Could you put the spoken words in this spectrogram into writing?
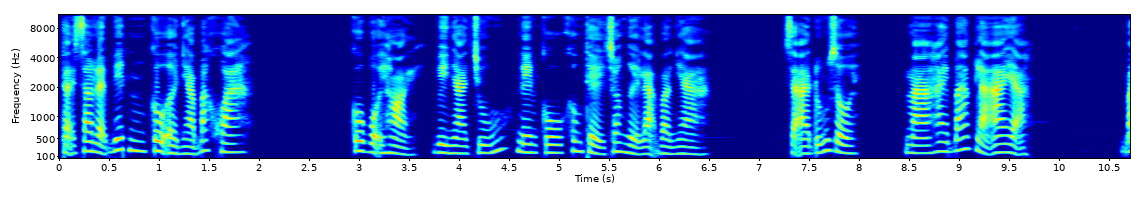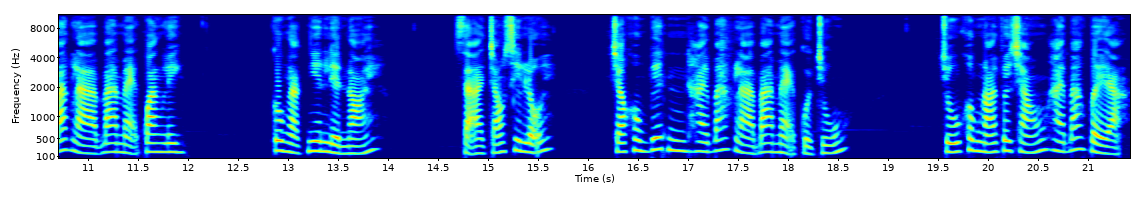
Tại sao lại biết cô ở nhà bác Khoa? Cô vội hỏi vì nhà chú nên cô không thể cho người lạ vào nhà. Dạ đúng rồi, mà hai bác là ai ạ? Bác là ba mẹ Quang Linh. Cô ngạc nhiên liền nói. Dạ cháu xin lỗi, cháu không biết hai bác là ba mẹ của chú. Chú không nói với cháu hai bác về ạ?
